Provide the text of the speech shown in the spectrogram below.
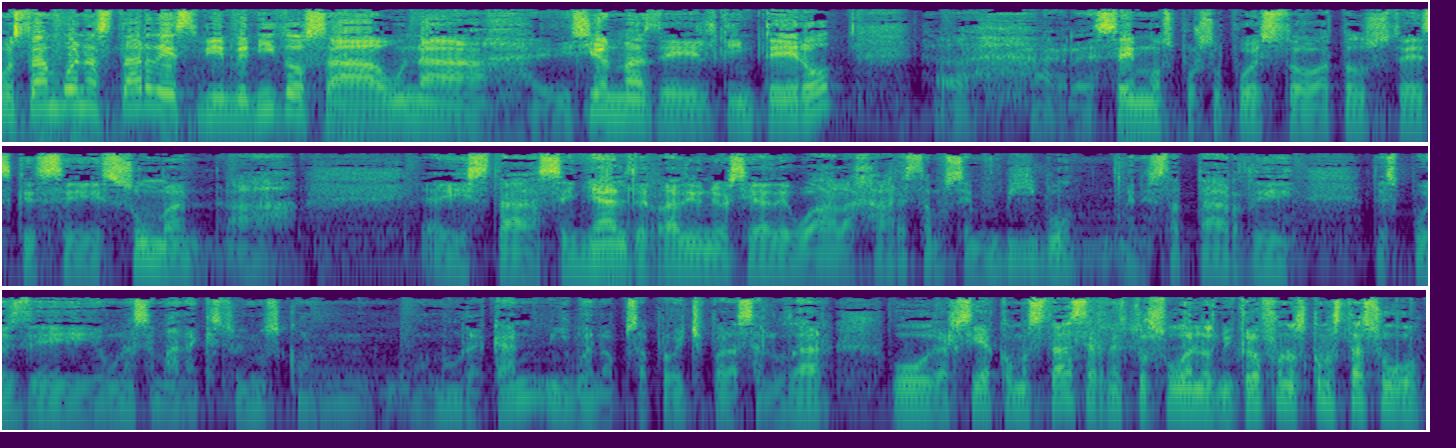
¿Cómo están? Buenas tardes, bienvenidos a una edición más del Tintero. Ah, agradecemos, por supuesto, a todos ustedes que se suman a esta señal de Radio Universidad de Guadalajara. Estamos en vivo en esta tarde, después de una semana que estuvimos con un huracán. Y bueno, pues aprovecho para saludar. Hugo García, ¿cómo estás? Ernesto Ursúa en los micrófonos. ¿Cómo estás, Hugo?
